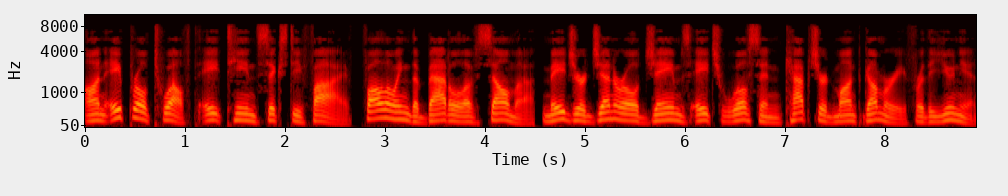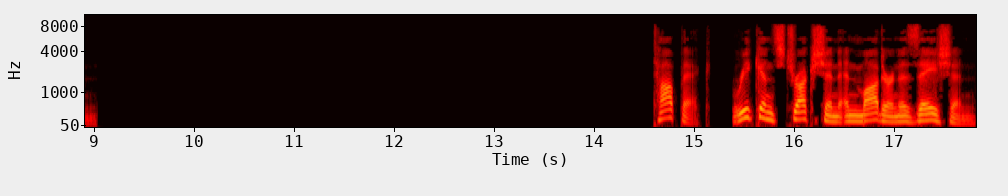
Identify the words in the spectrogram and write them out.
On April 12, 1865, following the Battle of Selma, Major General James H. Wilson captured Montgomery for the Union. Reconstruction and modernization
